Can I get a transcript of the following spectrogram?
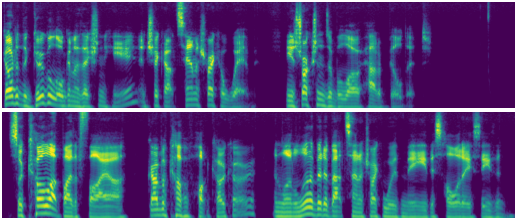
Go to the Google organization here and check out Santa Tracker Web. The instructions are below how to build it. So curl up by the fire, grab a cup of hot cocoa, and learn a little bit about Santa Tracker with me this holiday season.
